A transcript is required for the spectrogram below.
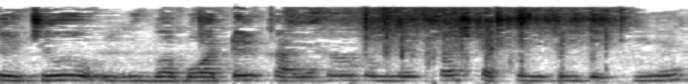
तो जो बॉटल का यहाँ हमने फ़र्स्ट एक्टिविटी देखी है,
